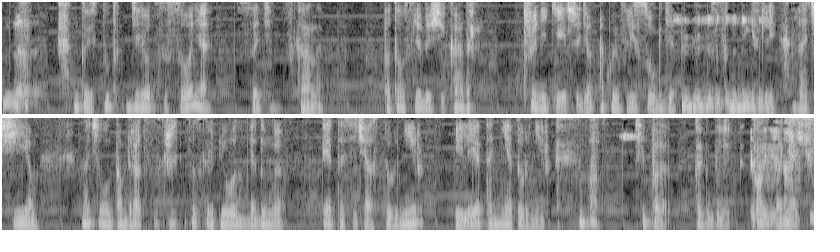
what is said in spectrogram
Ну, то есть тут дерется Соня с этим, с Кана. Потом следующий кадр. Джонни Кейдж идет такой в лесу где-то. В смысле? Зачем? Начал он там драться со, Скор- со Скорпионом. Я думаю, это сейчас турнир или это не турнир? Типа, как бы, Такой, а чё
